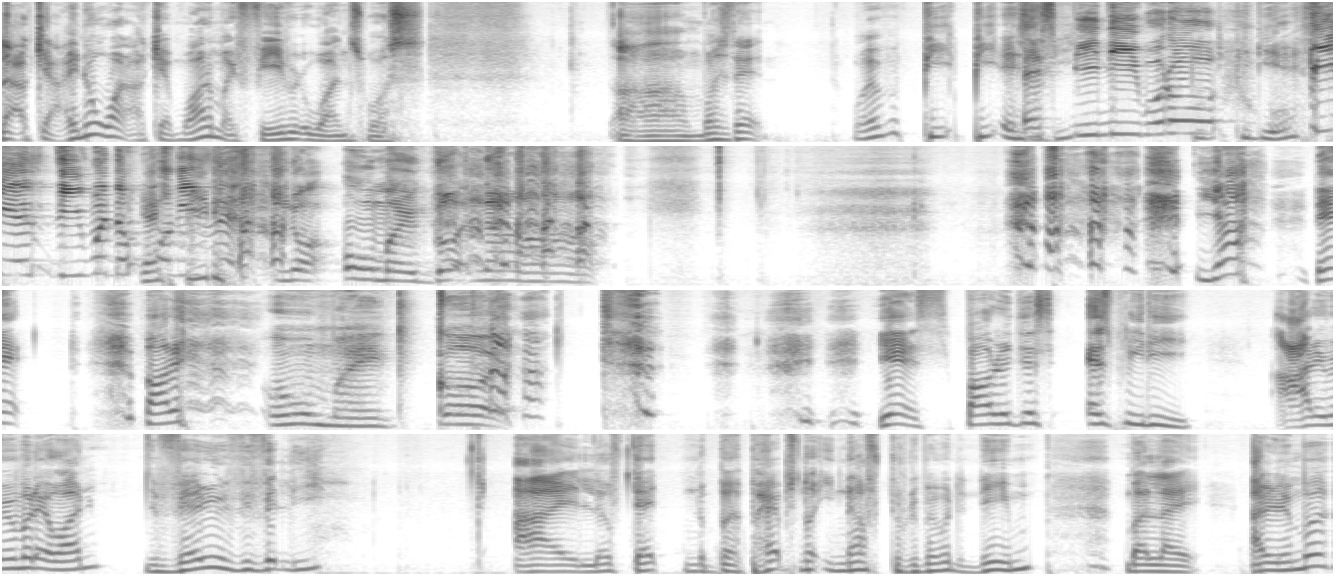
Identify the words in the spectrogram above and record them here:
Like, okay, I know one. Okay, one of my favorite ones was, um, what's that? Whatever P PSD. SPD, bro. PDS? PSD. What the fuck is that? No. Oh my god, no. yeah, that Oh my god. yes, Power Rangers SPD. I remember that one very vividly. I love that, but perhaps not enough to remember the name. But like, I remember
